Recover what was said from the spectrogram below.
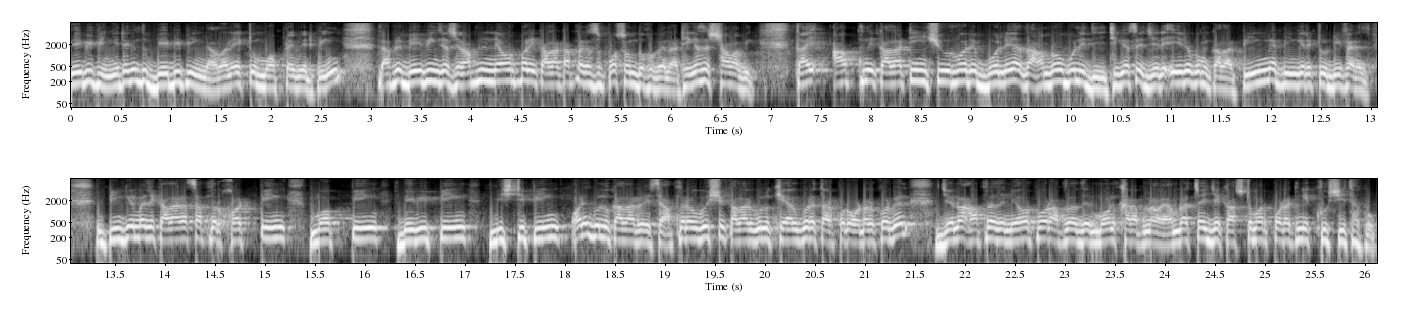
বেবি পিঙ্ক এটা কিন্তু বেবি পিঙ্ক না মানে একটু মপ টাইপের পিঙ্ক আপনি বেবি পিঙ্ক চাচ্ছেন। আপনি নেওয়ার পরে এই কালারটা আপনার কাছে পছন্দ হবে না, ঠিক আছে? স্বাভাবিক। তাই আপনি কালারটি ইনশিওর হয়ে বলে আমরাও বলে দিই, ঠিক আছে? যে এরকম কালার পিঙ্ক না পিঙ্কের একটু ডিফারেন্স পিঙ্কের মাঝে কালার আছে আপনার হট পিঙ্ক মপ পিঙ্ক বেবি পিঙ্ক মিষ্টি পিঙ্ক অনেকগুলো কালার রয়েছে। আপনারা অবশ্যই কালারগুলো খেয়াল করে তারপর অর্ডার করবেন, যেন আপনাদের নেওয়ার পর আপনাদের মন খারাপ না হয়। আমরা চাই যে কাস্টমার প্রোডাক্ট নিয়ে খুশি থাকুক,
